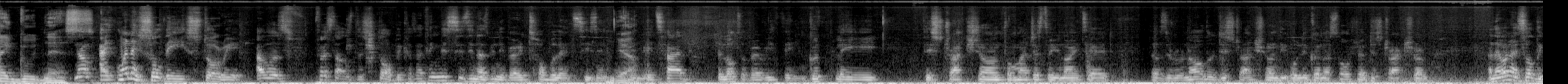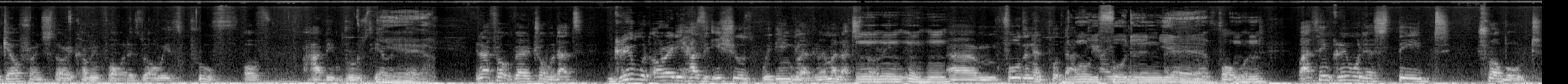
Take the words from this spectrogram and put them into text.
My goodness. Now, I, when I saw the story, I was first I was disturbed because I think this season has been a very turbulent season. Yeah. It's had a lot of everything: good play, distraction from Manchester United. There was the Ronaldo distraction, the Ole Gunnar Solskjaer distraction, and then when I saw the girlfriend story coming forward as well with proof of having bruised here and there, you know, I felt very troubled that Greenwood already has the issues with England. Remember that story? Mhm, mhm. Um, Foden had put that behind Foden, yeah. forward. Mhm. But I think Greenwood has stayed troubled.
